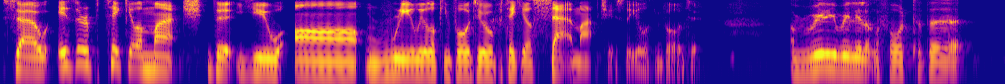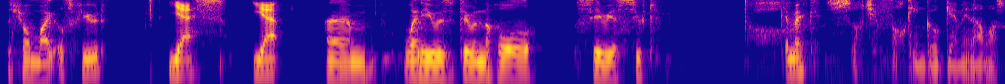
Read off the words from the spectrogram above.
So, is there a particular match that you are really looking forward to, or a particular set of matches that you're looking forward to? I'm really, really looking forward to the the Shawn Michaels feud. Yes, yeah, Um, when he was doing the whole serious suit gimmick. such a fucking good gimmick that was.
